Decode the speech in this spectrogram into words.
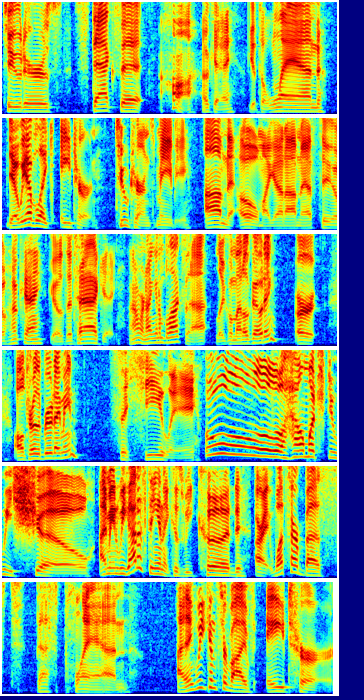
tutors, stacks it. Huh, okay. Gets a land. Yeah, we have like a turn. Two turns, maybe. Omnath. Oh my god, Omnath too. Okay. Goes attacking. Oh, we're not gonna block that. Liquimetal coating? Or altar the brood, I mean? Saheeli. Ooh, how much do we show? I mean, we gotta stay in it because we could. All right, what's our best best plan? I think we can survive a turn.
